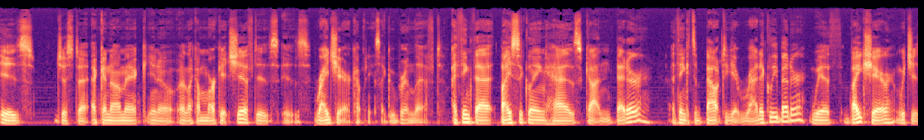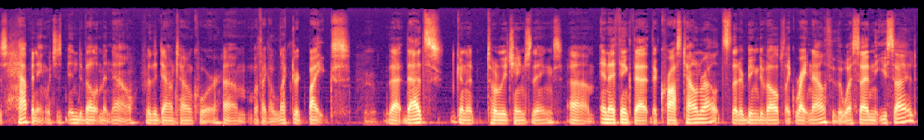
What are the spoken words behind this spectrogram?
is just an economic, you know, like a market shift, is is rideshare companies like Uber and Lyft. I think that bicycling has gotten better. I think it's about to get radically better with bike share, which is happening, which is in development now for the downtown core, um, with like electric bikes. That that's gonna totally change things, um, and I think that the crosstown routes that are being developed, like right now through the west side and the east side,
